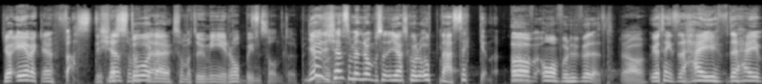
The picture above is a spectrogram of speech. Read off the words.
jag är verkligen fast. Det jag känns som står att, där. är, som att du är med i Robinson typ. Ja, det känns som en Robinson, jag ska hålla upp den här säcken, Ja. över, ovanför huvudet. Ja. Och jag tänkte, det här är, det här är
